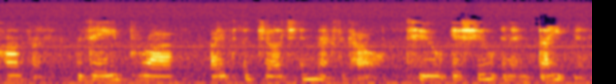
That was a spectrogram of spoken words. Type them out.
conference. They bribed a judge in Mexico to issue an indictment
